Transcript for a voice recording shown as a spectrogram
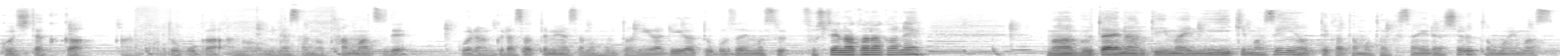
ご自宅かあのどこかあの皆さんの端末でご覧くださった皆様本当にありがとうございます。そしてなかなかねまあ舞台なんて今見に行けませんよって方もたくさんいらっしゃると思います。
